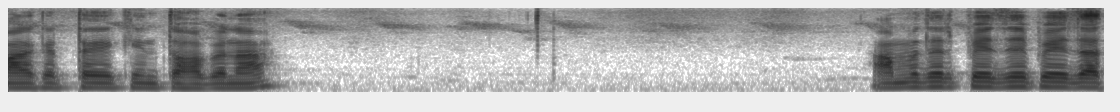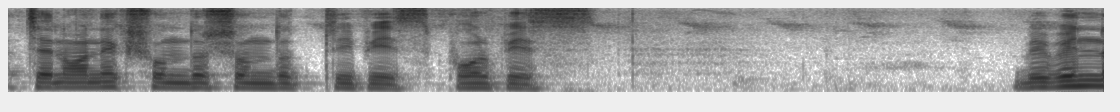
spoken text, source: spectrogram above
মার্কেট থেকে কিনতে হবে না। আমাদের পেজে পেয়ে যাচ্ছেন অনেক সুন্দর সুন্দর থ্রি পিস ফোর পিস বিভিন্ন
